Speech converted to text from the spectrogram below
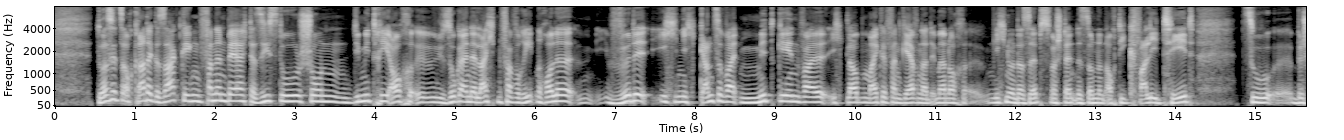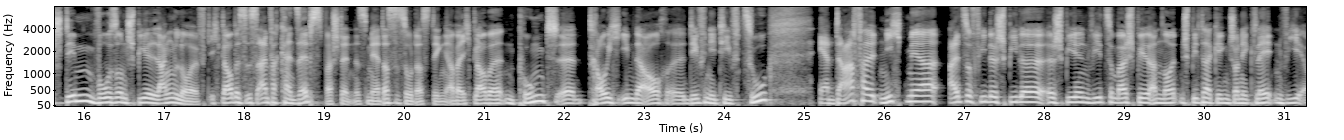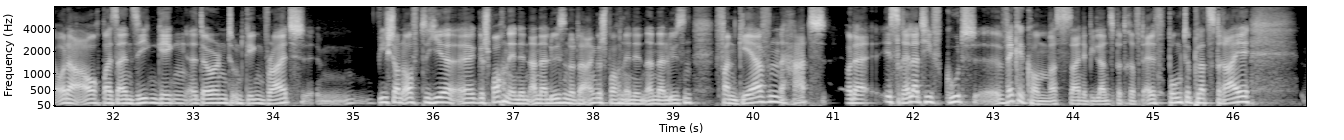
Du hast jetzt auch gerade gesagt, gegen Vandenberg, da siehst du schon Dimitri auch äh, sogar in der leichten Favoritenrolle. Würde ich nicht ganz so weit mitgehen, weil ich glaube, Michael van Gerven hat immer noch äh, nicht nur das Selbstverständnis, sondern auch die Qualität, zu äh, bestimmen, wo so ein Spiel langläuft. Ich glaube, es ist einfach kein Selbstverständnis mehr. Das ist so das Ding. Aber ich glaube, einen Punkt äh, traue ich ihm da auch äh, definitiv zu. Er darf halt nicht mehr allzu viele Spiele äh, spielen, wie zum Beispiel am neunten Spieltag gegen Johnny Clayton, wie oder auch bei seinen Siegen gegen äh, Durant und gegen Wright. Ähm, wie schon oft hier äh, gesprochen in den Analysen oder angesprochen in den Analysen, Van Gerven hat oder ist relativ gut äh, weggekommen, was seine Bilanz betrifft. Elf Punkte, Platz drei.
